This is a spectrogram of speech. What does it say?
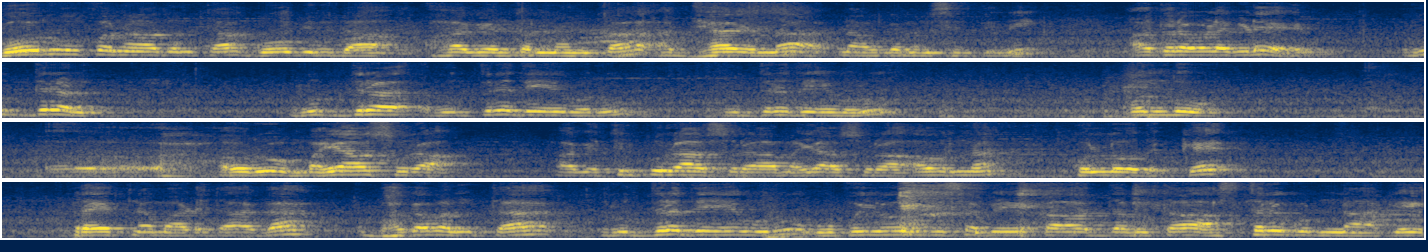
ಗೋರೂಪನಾದಂಥ ಗೋವಿಂದ ಹಾಗೆ ಅಂತನ್ನುವಂಥ ಅಧ್ಯಾಯನ ನಾವು ಗಮನಿಸಿದ್ದೀವಿ. ಅದರ ಒಳಗಡೆ ರುದ್ರನು, ರುದ್ರ, ರುದ್ರದೇವರು ರುದ್ರದೇವರು ಒಂದು ಅವರು ಮಯಾಸುರ, ಹಾಗೆ ತ್ರಿಪುರಾಸುರ, ಮಯಾಸುರ ಅವ್ರನ್ನ ಕೊಲ್ಲೋದಕ್ಕೆ ಪ್ರಯತ್ನ ಮಾಡಿದಾಗ ಭಗವಂತ ರುದ್ರದೇವರು ಉಪಯೋಗಿಸಬೇಕಾದಂಥ ಅಸ್ತ್ರಗುಣ್ಣಾಗೆ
